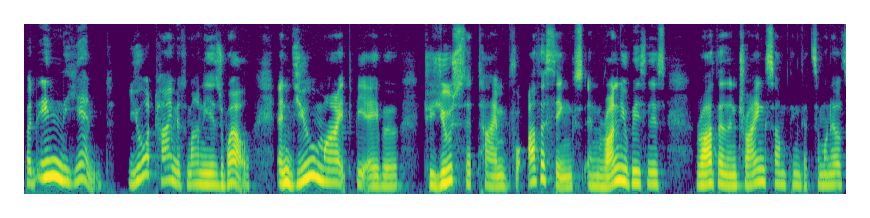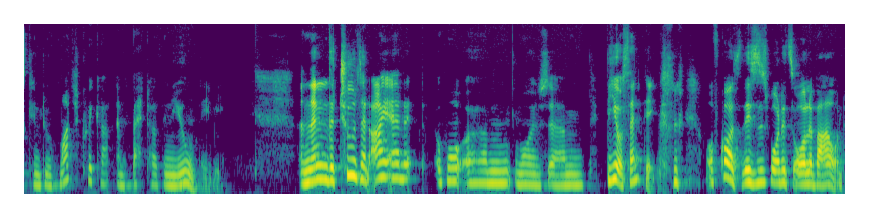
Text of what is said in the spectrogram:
But in the end, your time is money as well, and you might be able to use that time for other things and run your business rather than trying something that someone else can do much quicker and better than you, maybe. And then the two that I added um, was um, be authentic. of course, this is what it's all about.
